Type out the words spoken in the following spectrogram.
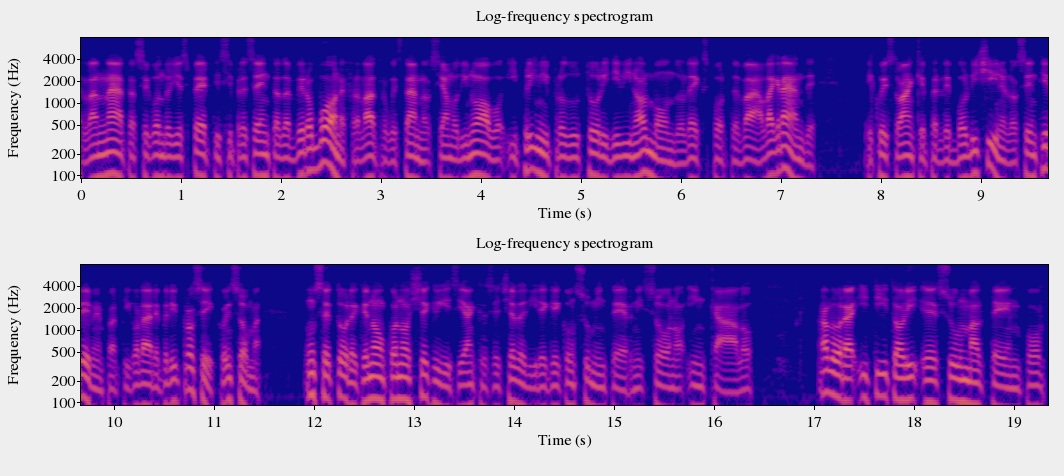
L'annata, secondo gli esperti, si presenta davvero buona. Fra l'altro, quest'anno siamo di nuovo i primi produttori di vino al mondo. L'export va alla grande e questo anche per le bollicine, lo sentiremo in particolare per il prosecco. Insomma, un settore che non conosce crisi, anche se c'è da dire che i consumi interni sono in calo. Allora, i titoli eh, sul maltempo.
